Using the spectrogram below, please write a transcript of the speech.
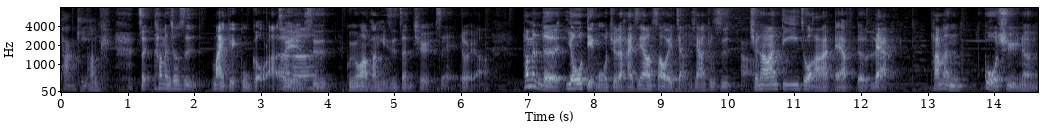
Punky Punky，这他们就是卖给 Google 啦，所以是规划 Punky 是正确的。对，对啊。他们的优点，我觉得还是要稍微讲一下，就是全台湾第一座 RF 的 Lab，他们过去呢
